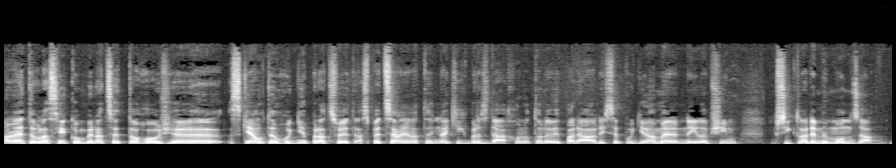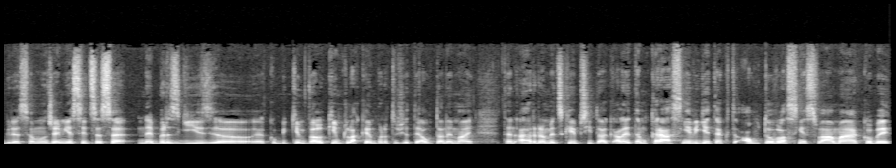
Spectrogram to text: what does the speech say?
Ale je to vlastně kombinace toho, že s tím autem hodně pracujete a speciálně na, na těch brzdách, ono to nevypadá. Když se podíváme, nejlepším příkladem je Monza, kde samozřejmě sice se nebrzdí s uh, jakoby tím velkým tlakem, protože ty auta nemají ten aerodynamický přítlak, ale je tam krásně vidět, jak to auto vlastně s váma jakoby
